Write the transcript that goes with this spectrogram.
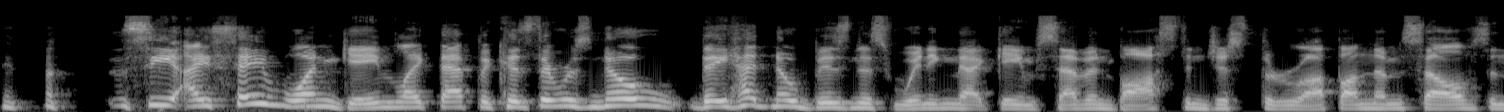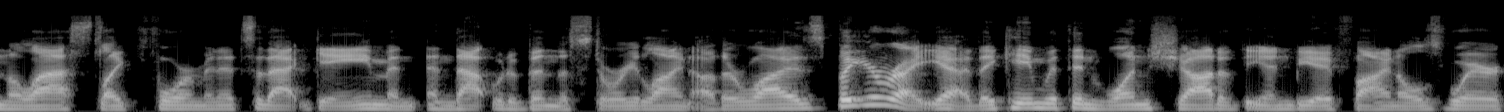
See, I say one game like that because there was no, they had no business winning that game seven. Boston just threw up on themselves in the last like four minutes of that game, and, and that would have been the storyline otherwise. But you're right. Yeah, they came within one shot of the NBA Finals, where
